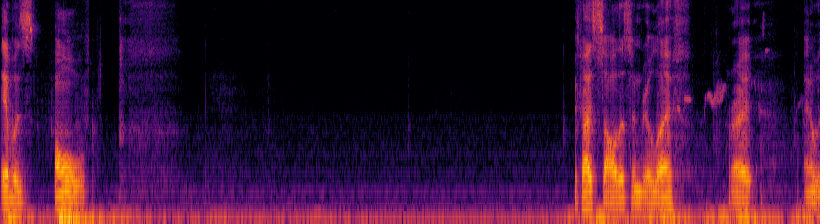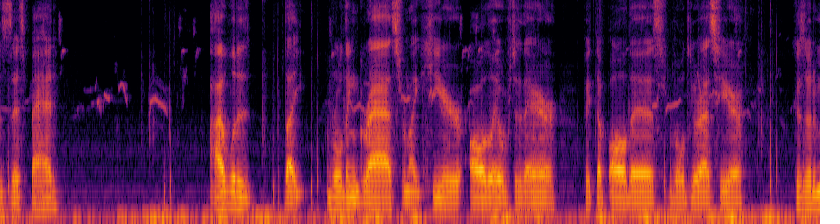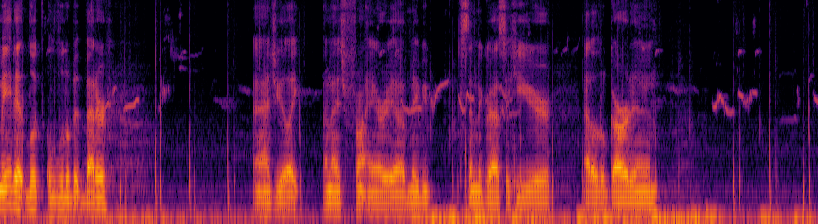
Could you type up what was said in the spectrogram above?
it was oh If I saw this in real life, right, and it was this bad, I would have like rolled in grass from like here all the way over to there. Picked up all this, rolled grass here. Because it would have made it look a little bit better. And actually like a nice front area. Maybe extend the grass to here. Add a little garden.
